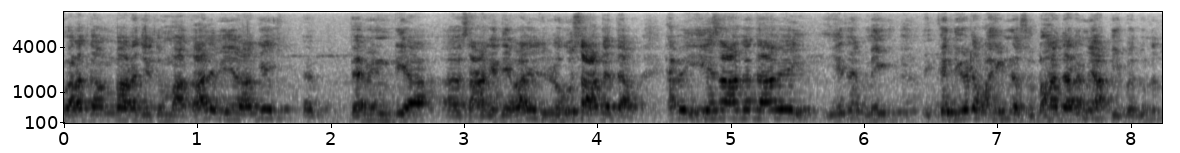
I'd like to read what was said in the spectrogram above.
බලගම්බා රජතුමා කාලේ මේ වගේ පැමිණියා සාගතේ වගේ ලොකු සාගතාවක්. හැබැයි ඒ සාගතාවේ ඒක මේ එක දිගට වහින්න සුභාධර්මයේ අපි ඉපදුනොත්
